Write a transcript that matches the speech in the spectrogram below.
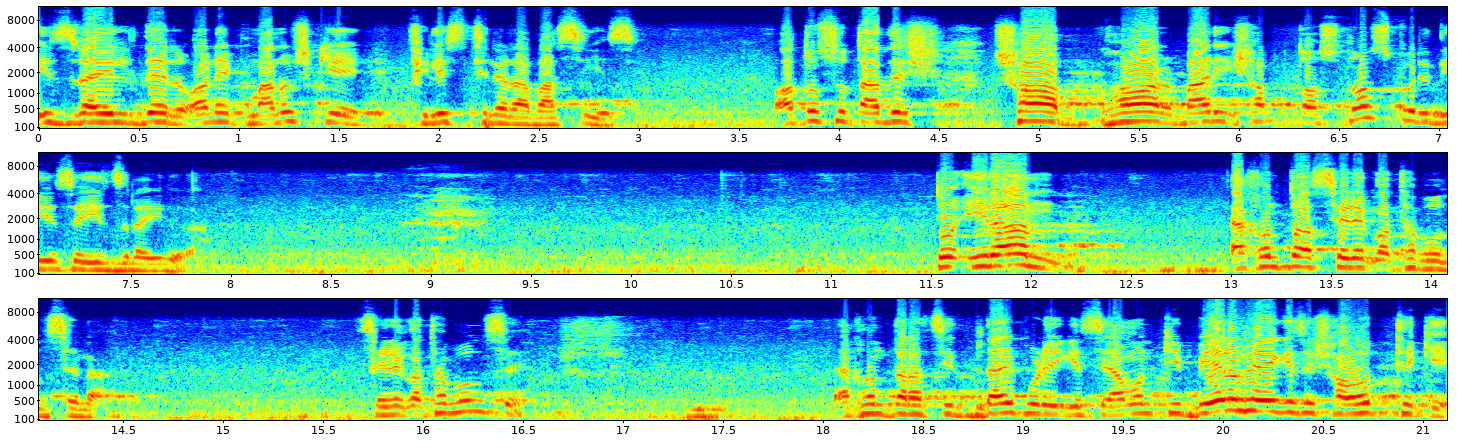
ইসরায়েলদের অনেক মানুষকে ফিলিস্তিনেরা বাঁচিয়েছে। অথচ তাদের সব ঘর, বাড়ি সব তছনছ করে দিয়েছে ইসরায়েলরা। তো ইরান এখন তো আর ছেড়ে কথা বলছে না। ছেড়ে কথা বলছে? এখন তারা চিন্তায় পড়ে গেছে, এমনকি বের হয়ে গেছে শহর থেকে।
